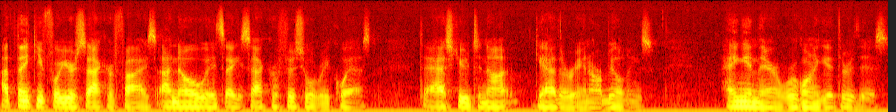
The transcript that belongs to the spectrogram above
I thank you for your sacrifice. I know it's a sacrificial request to ask you to not gather in our buildings. Hang in there. We're going to get through this.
